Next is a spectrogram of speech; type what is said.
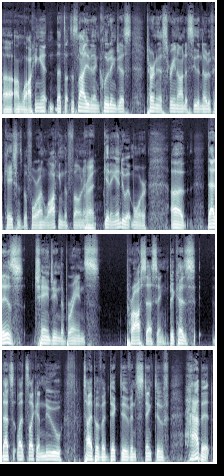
uh, unlocking it. That's that's not even including just turning the screen on to see the notifications before unlocking the phone and right. getting into it more. Uh, that is changing the brain's processing because that's that's like a new type of addictive instinctive habit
